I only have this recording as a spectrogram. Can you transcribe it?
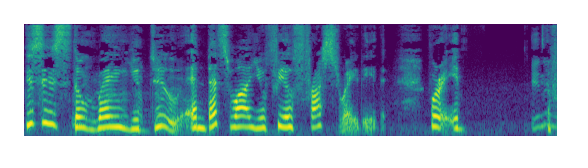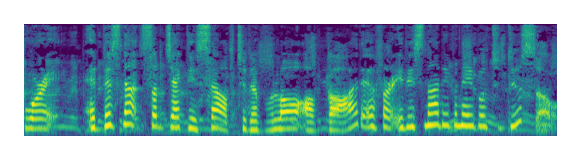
This is the way you do, and that's why you feel frustrated. For it for it does not subject itself to the law of God, for it is not even able to do so.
